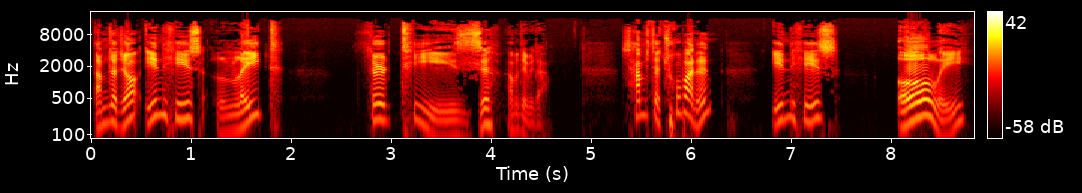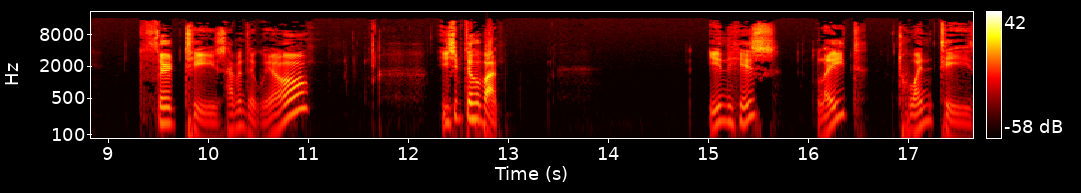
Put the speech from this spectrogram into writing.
남자죠. in his late 30s 하면 됩니다. 30대 초반은 in his early 30s 하면 되고요. 20대 후반 in his late 20s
